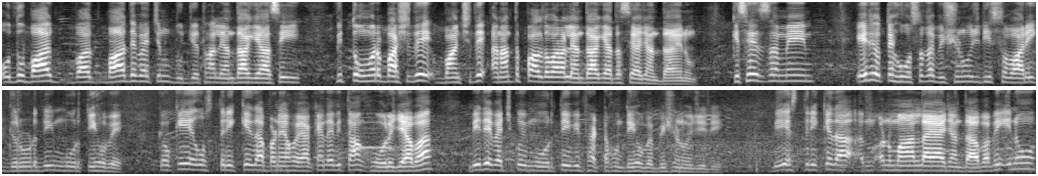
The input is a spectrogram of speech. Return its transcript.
ਉਦੋਂ ਬਾਅਦ, ਬਾਅਦ- ਬਾਅਦ ਦੇ ਵਿੱਚ ਇਹਨੂੰ ਦੂਜੇ ਥਾਂ ਲਿਆਂਦਾ ਗਿਆ ਸੀ, ਵੀ ਤੋਮਰ ਵੰਸ਼ ਦੇ ਵੰਸ਼ ਦੇ ਅਨੰਤਪਾਲ ਦੁਆਰਾ ਲਿਆਂਦਾ ਗਿਆ ਦੱਸਿਆ ਜਾਂਦਾ ਇਹਨੂੰ। ਕਿਸੇ ਸਮੇਂ ਇਹਦੇ ਉੱਤੇ ਹੋ ਸਕਦਾ ਵਿਸ਼ਨੂੰ ਜੀ ਦੀ ਸਵਾਰੀ ਗਰੁੜ ਦੀ ਮੂਰਤੀ ਹੋਵੇ, ਕਿਉਂਕਿ ਇਹ ਉਸ ਤਰੀਕੇ ਦਾ ਬਣਿਆ ਹੋਇਆ, ਕਹਿੰਦੇ ਵੀ ਤਾਂ ਖੋਲ ਗਿਆ ਵਾ, ਵੀ ਇਹਦੇ ਵਿੱਚ ਕੋਈ ਮੂਰਤੀ ਵੀ ਫਿੱਟ ਹੁੰਦੀ ਹੋਵੇ ਵਿਸ਼ਨੂੰ ਜੀ ਦੀ। ਵੀ ਇਸ ਤਰੀਕੇ ਦਾ ਅਨੁਮਾਨ ਲਾਇਆ ਜਾਂਦਾ ਵਾ ਵੀ ਇਹਨੂੰ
